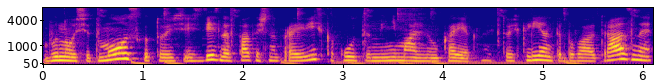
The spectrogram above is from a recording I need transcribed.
выносит мозг, то есть здесь достаточно проявить какую-то минимальную корректность, то есть клиенты бывают разные,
